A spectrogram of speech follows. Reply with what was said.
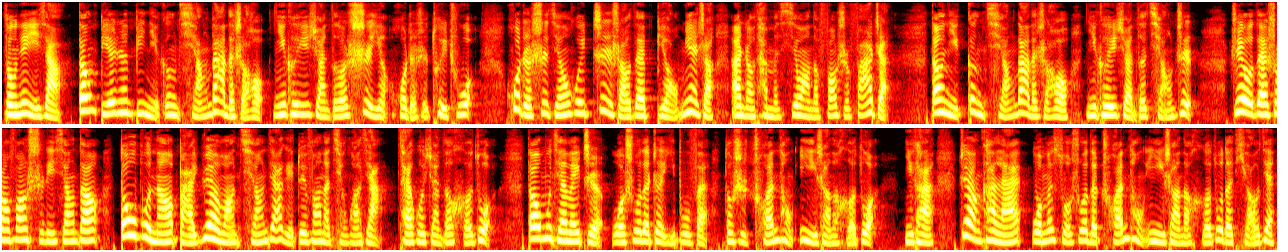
总结一下，当别人比你更强大的时候，你可以选择适应，或者是退出，或者事情会至少在表面上按照他们希望的方式发展。当你更强大的时候，你可以选择强制。只有在双方实力相当，都不能把愿望强加给对方的情况下，才会选择合作。到目前为止，我说的这一部分都是传统意义上的合作。你看，这样看来，我们所说的传统意义上的合作的条件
